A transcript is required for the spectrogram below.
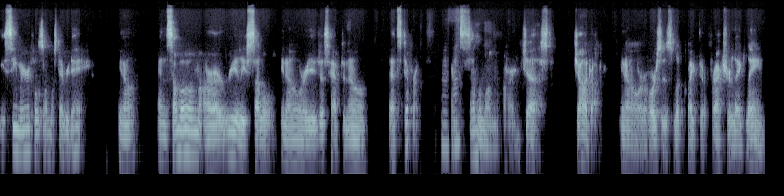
you see miracles almost every day, you know, and some of them are really subtle, you know, where you just have to know that's different. Mm-hmm. And some of them are just jaw dropping, you know, or horses look like they're fracture leg lame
